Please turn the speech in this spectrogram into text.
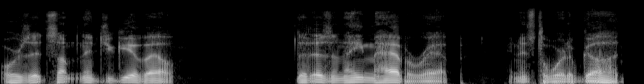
or is it something that you give out that doesn't even have a wrap, and it's the Word of God?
